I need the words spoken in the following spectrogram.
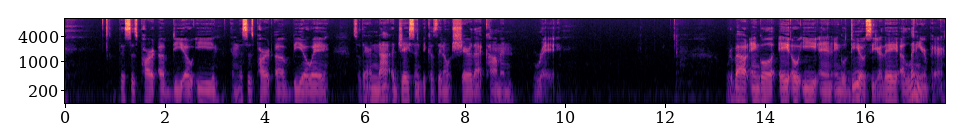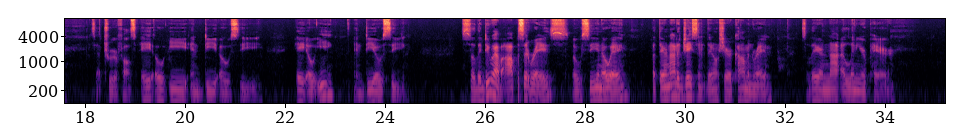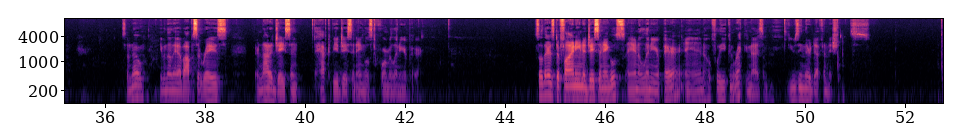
This is part of DOE and this is part of BOA. So they're not adjacent because they don't share that common ray. What about angle AOE and angle DOC? Are they a linear pair? Is that true or false? AOE and DOC. AOE and DOC. So they do have opposite rays, OC and OA, but they're not adjacent. They don't share a common ray, so they are not a linear pair. So no, even though they have opposite rays, they're not adjacent. They have to be adjacent angles to form a linear pair. So there's defining adjacent angles and a linear pair, and hopefully you can recognize them using their definitions.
